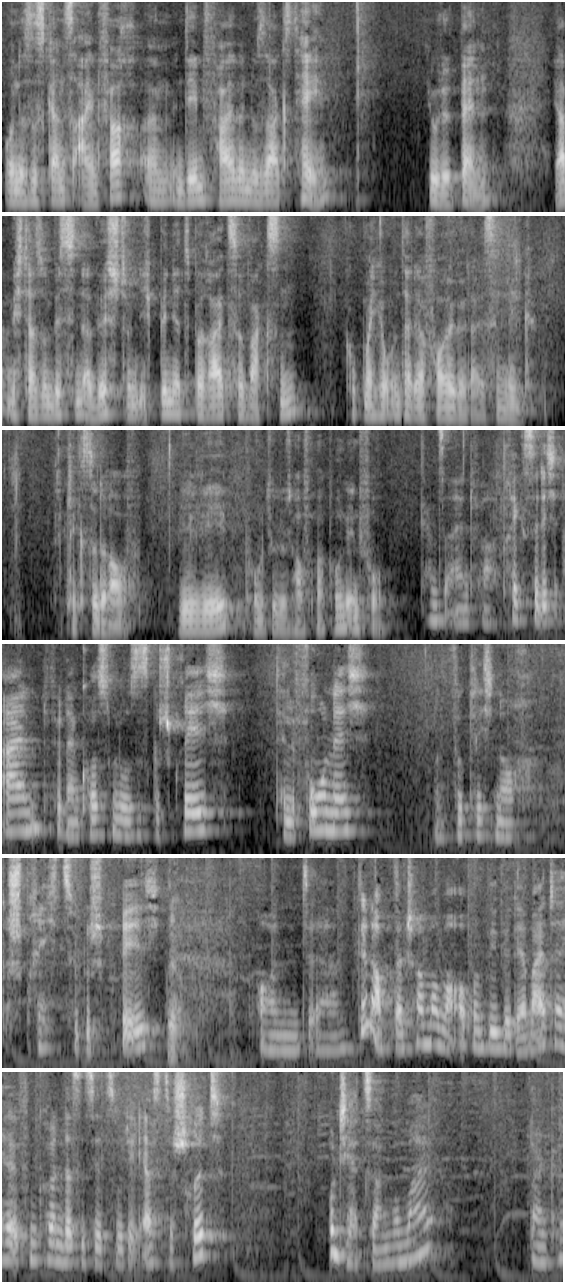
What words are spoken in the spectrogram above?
Und es ist ganz einfach. Ähm, in dem Fall, wenn du sagst, hey, Judith, Ben, ihr habt mich da so ein bisschen erwischt und ich bin jetzt bereit zu wachsen, Guck mal hier unter der Folge, da ist ein Link. Da klickst du drauf. www.judithhoffmann.info. Ganz einfach. Trägst du dich ein für dein kostenloses Gespräch, telefonisch und wirklich noch Gespräch zu Gespräch. Ja. Und äh, genau, dann schauen wir mal, ob und wie wir dir weiterhelfen können. Das ist jetzt so der erste Schritt. Und jetzt sagen wir mal, danke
